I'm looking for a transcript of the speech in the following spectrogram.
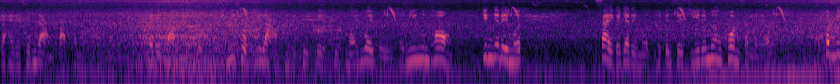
ก็ให้ได้สมดามปรารถนาให้ได้สางผลบุญให้ได้มีโชคมีลาภให้ได้ถูกเลขถูกหวยด้วยเบอร์ให้มีเงินทอง กินจะได้หมดใส่ก็จะได้หมดให้เป็นเศรษฐีในเมืองพ้นสันแล้ว คนมี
